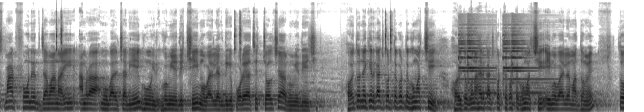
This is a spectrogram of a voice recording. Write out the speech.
স্মার্টফোনের জামানায় আমরা মোবাইল চালিয়ে ঘুমিয়ে ঘুমিয়ে দিচ্ছি। মোবাইল একদিকে পড়ে আছে, চলছে আর ঘুমিয়ে দিয়েছি। হয়তো নেকের কাজ করতে করতে ঘুমাচ্ছি, হয়তো গুনাহের কাজ করতে করতে ঘুমাচ্ছি এই মোবাইলের মাধ্যমে। তো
